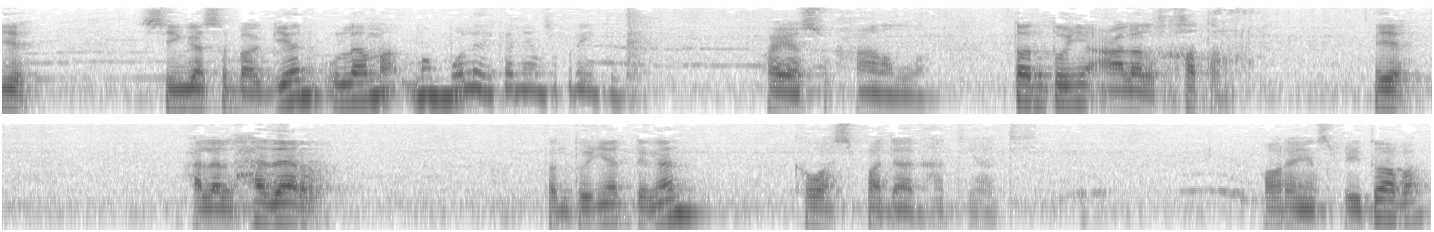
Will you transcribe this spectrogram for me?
Ya. Sehingga sebagian ulama membolehkan yang seperti itu. Faya subhanallah. Tentunya alal khatar. Ya. Alal hadar Tentunya dengan kewaspadaan hati-hati. Orang yang seperti itu apa?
